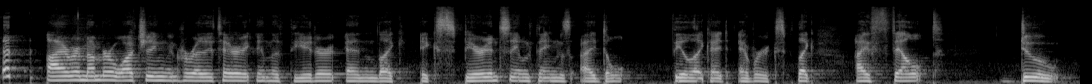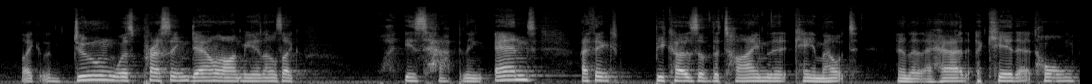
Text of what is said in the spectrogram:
I remember watching Hereditary in the theater and like experiencing things I don't feel like I'd ever ex- like. I felt doom, like doom was pressing down on me, and I was like, "What is happening?" And I think because of the time that it came out and that I had a kid at home,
